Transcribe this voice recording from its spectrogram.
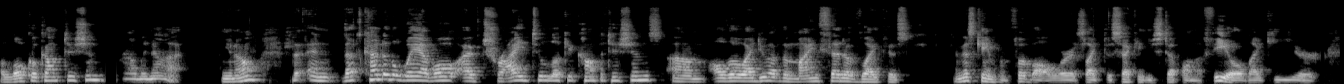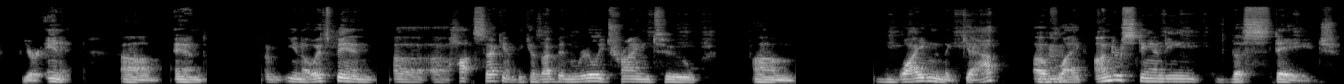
A local competition, probably not. You know, and that's kind of the way I've all, I've tried to look at competitions. Um, although I do have the mindset of like this, and this came from football, where it's like the second you step on the field, like you're you're in it. Um, and um, you know, it's been a, a hot second because I've been really trying to um, widen the gap of Mhm. like understanding the stage,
